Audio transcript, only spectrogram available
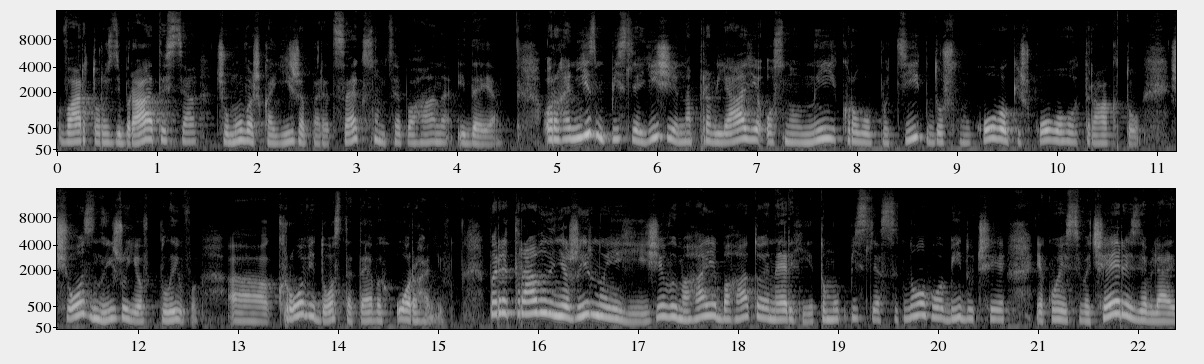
варто розібратися, чому важка їжа перед сексом це погана ідея. Організм після їжі направляє основний кровопотік до шлунково-кишкового тракту, що знижує вплив е, крові до статевих органів. Перетравлення жирної їжі вимагає багато енергії, тому після ситного обіду чи якоїсь вечері з'являється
